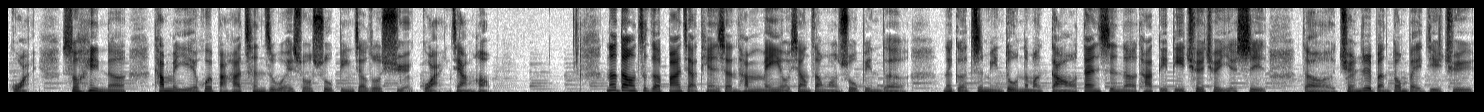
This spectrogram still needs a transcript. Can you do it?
怪，所以呢，他们也会把它称之为说树冰叫做雪怪，这样哈。那到这个八甲田山，它没有像藏王树冰的那个知名度那么高，但是呢，它的的确确也是呃全日本东北地区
